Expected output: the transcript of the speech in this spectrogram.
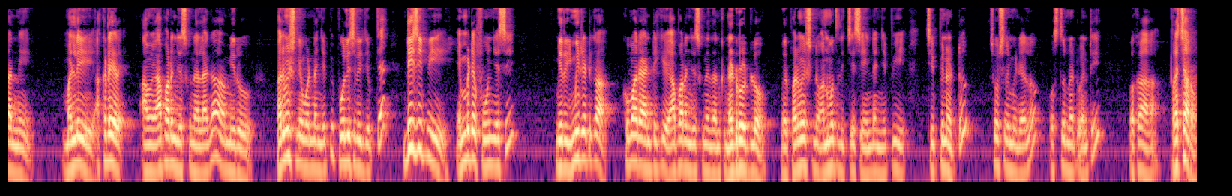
దాన్ని మళ్ళీ అక్కడే ఆమె వ్యాపారం చేసుకునేలాగా మీరు పర్మిషన్ ఇవ్వండి అని చెప్పి పోలీసులకు చెప్తే డీజీపీ ఎంబటే ఫోన్ చేసి మీరు ఇమీడియట్గా కుమారి ఆంటీకి వ్యాపారం చేసుకునే దానికి నడు రోడ్లో మీరు పర్మిషన్ అనుమతులు ఇచ్చేసేయండి అని చెప్పి చెప్పినట్టు సోషల్ మీడియాలో వస్తున్నటువంటి ఒక ప్రచారం.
